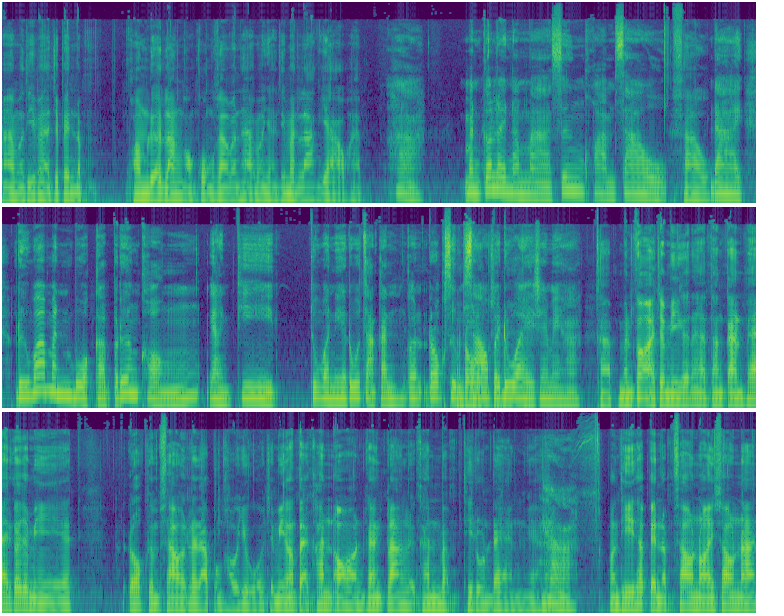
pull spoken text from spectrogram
อ่าบางทีมันอาจจะเป็นแบบความเรื้อรังของโครงสร้างปัญหาบางอย่างที่มันลากยาวครับ ค่ะ มันก็เลยนำมาซึ่งความเศร้าเศร้าได้ หรือว่ามันบวกกับเรื่องของอย่างที่ทุกวันนี้รู้จักกันก็โรคซึมเศร้าโรคใช่ไปไหมด้วยใช่ไหมคะครับ มันก็อาจจะมีก็ได้ฮะทางการแพทย์ก็จะมีโรคซึมเศร้าระดับของเขาอยู่ จะมีตั้งแต่ขั้นอ่อนขั้นกลางหรือขั้นแบบที่รุนแรงเนี่ยฮะค่ะบางทีถ้าเป็นแบบเศร้าน้อยเศร้านาน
